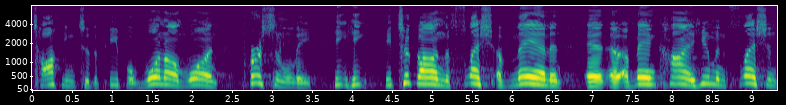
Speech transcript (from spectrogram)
talking to the people one on one, personally. He, he, he took on the flesh of man and, and uh, of mankind, human flesh, and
